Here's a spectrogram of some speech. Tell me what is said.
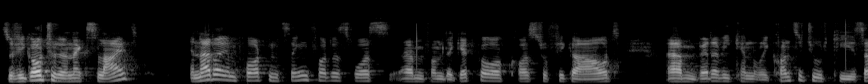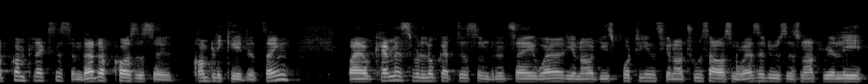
So if you go to the next slide, another important thing for this was um, from the get-go, of course, to figure out um, whether we can reconstitute key subcomplexes. And that, of course, is a complicated thing biochemists will look at this and will say, well, you know, these proteins, you know, 2000 residues is not really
